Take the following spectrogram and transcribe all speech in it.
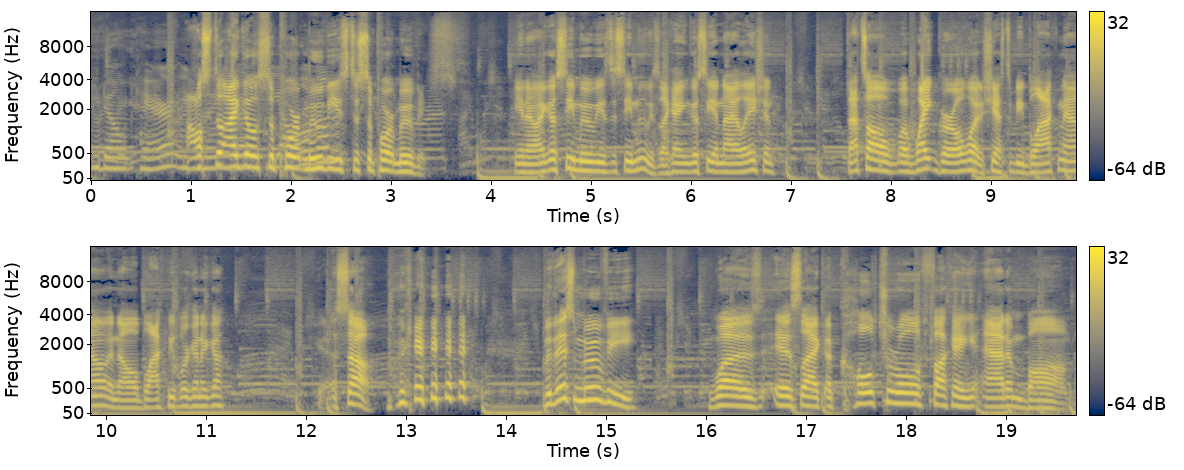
You don't care. I'll still I go support all of them? movies to support movies. You know, I go see movies to see movies. Like I can go see Annihilation. That's all a white girl. What? She has to be black now, and all black people are gonna go. Yeah, So, but this movie was is like a cultural fucking atom bomb.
